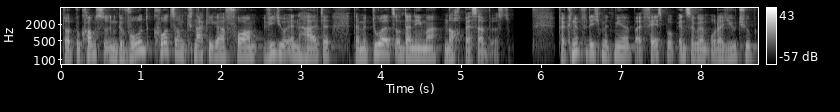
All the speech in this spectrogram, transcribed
Dort bekommst du in gewohnt kurzer und knackiger Form Videoinhalte, damit du als Unternehmer noch besser wirst. Verknüpfe dich mit mir bei Facebook, Instagram oder YouTube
